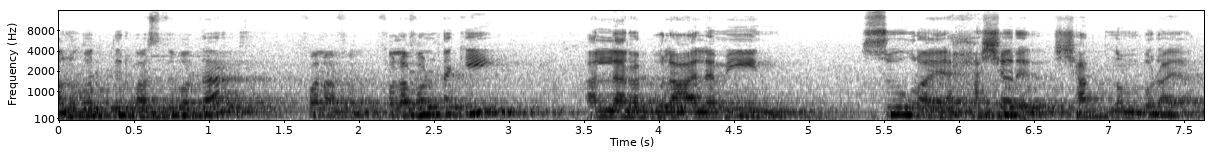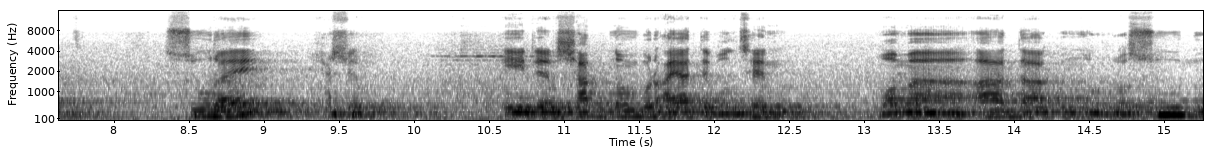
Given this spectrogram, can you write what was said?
আনুগত্যের বাস্তবতার ফলাফল। ফলাফলটা কি? আল্লাহ রাব্বুল আলমিন সুরায় হাসরের সাত নম্বর আয়াত। সুরায় হাসর এইটার সাত নম্বর আয়াতে বলছেন, ওয়ামা আতা কুমুর রসুলু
